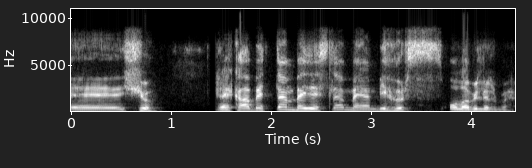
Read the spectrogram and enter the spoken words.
e, şu. Rekabetten beslenmeyen bir hırs olabilir mi?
